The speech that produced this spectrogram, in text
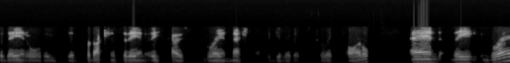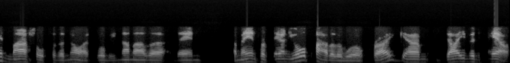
sedan or the, the, production sedan East Coast Grand National to give it its correct title. And the Grand Marshal for the night will be none other than a man from down your part of the world, Craig, um, David House.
